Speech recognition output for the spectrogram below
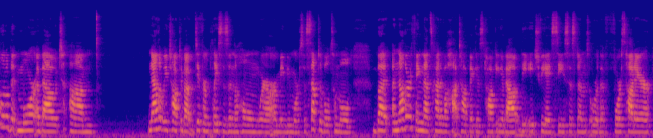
a little bit more about um, now that we've talked about different places in the home where are maybe more susceptible to mold. But another thing that's kind of a hot topic is talking about the HVAC systems or the forced hot air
